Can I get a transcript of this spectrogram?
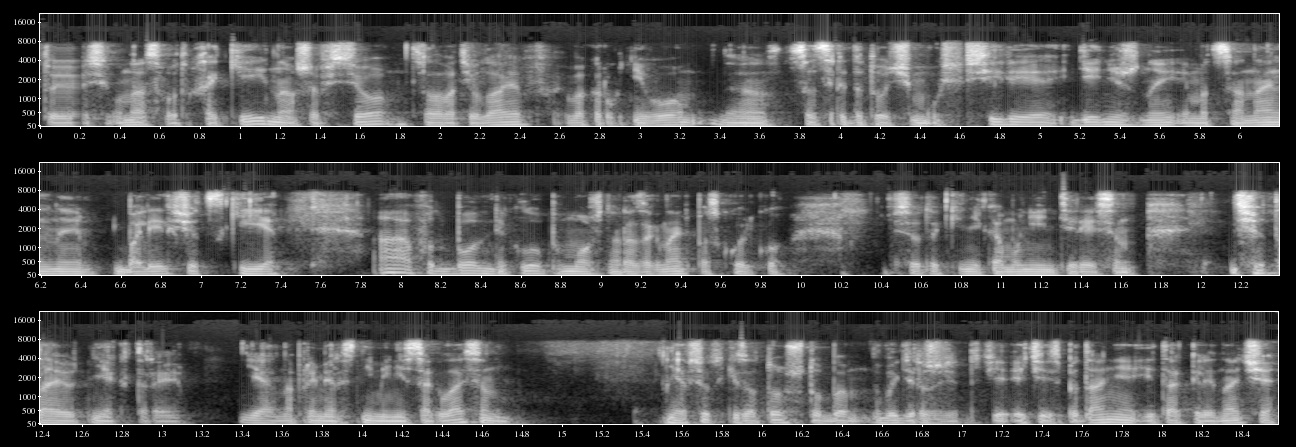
То есть у нас вот хоккей, наше все, Салават Юлаев, вокруг него э, сосредоточим усилия денежные, эмоциональные, болельщицкие, а футбольный клуб можно разогнать, поскольку все-таки никому не интересен, считают некоторые. Я, например, с ними не согласен, я все-таки за то, чтобы выдержать эти, эти испытания и так или иначе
